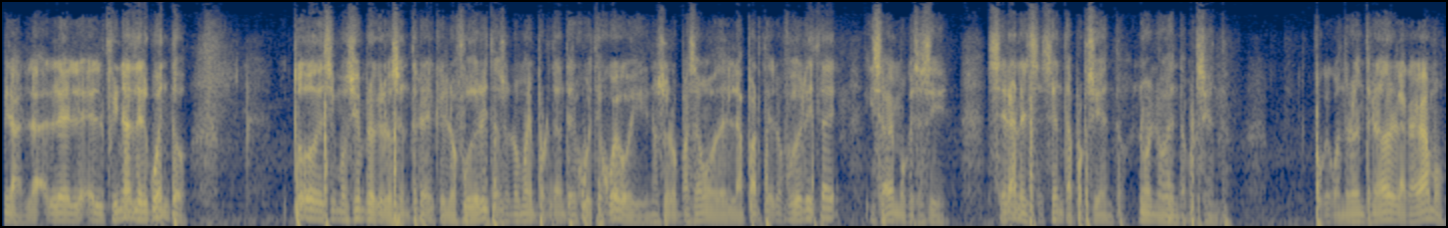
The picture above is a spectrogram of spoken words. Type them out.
Mira, el, final del cuento, todos decimos siempre que los entre, que los futbolistas son lo más importante juego este juego y nosotros pasamos de la parte de los futbolistas y sabemos que es así. Serán el 60%, no el 90%. Porque cuando los entrenadores la cagamos,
